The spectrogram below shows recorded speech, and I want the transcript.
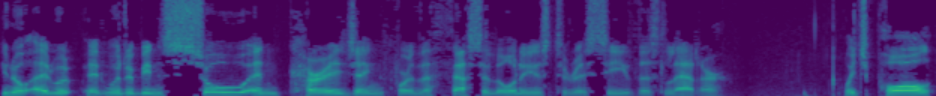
You know, it would, it would have been so encouraging for the Thessalonians to receive this letter, which Paul,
